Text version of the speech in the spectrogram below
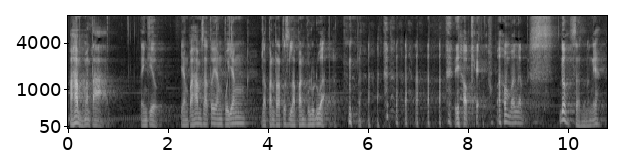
paham mantap. Thank you. Yang paham satu yang puyang 882 ya oke. Okay. paham banget. Duh seneng ya.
